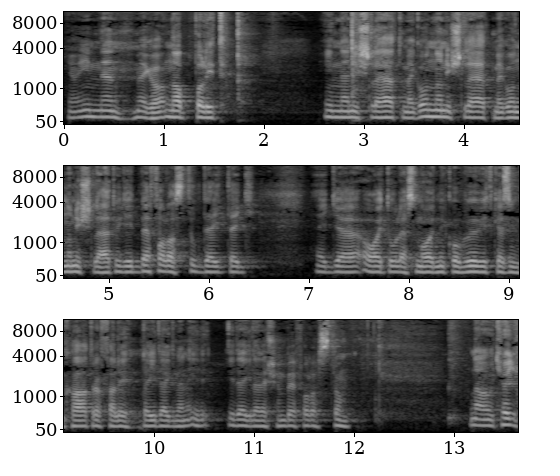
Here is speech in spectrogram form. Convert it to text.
Ja, innen, meg a nappalit innen is lehet, meg onnan is lehet, meg onnan is lehet. Ugye itt befalasztuk, de itt egy, egy ajtó lesz majd, mikor bővítkezünk hátrafelé, de ideiglen, ideiglenesen befalasztom. Na, úgyhogy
